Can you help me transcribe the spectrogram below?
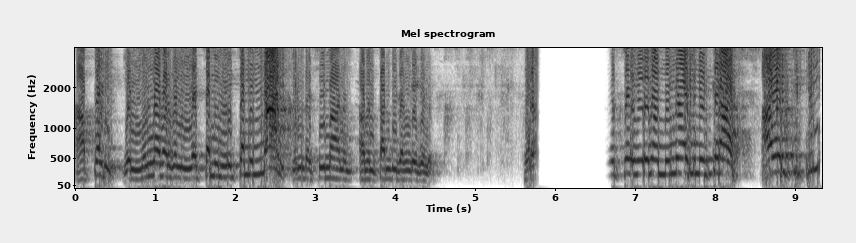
அப்படி என் முன்னவர்களின் எச்சமும் மிச்சமும் தான் இந்த சீமானும் அவன் தம்பி தங்கைகளும் ஒற்றை உருவம் முன்னாடி நிற்கிறார். அவருக்கு பின்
